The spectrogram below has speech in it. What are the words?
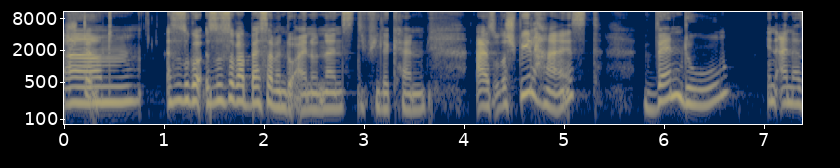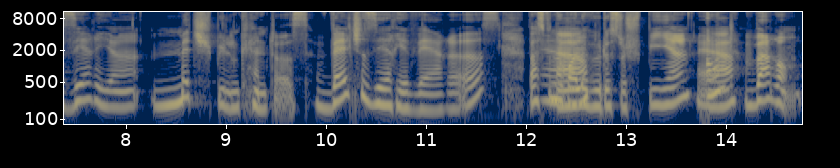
Stimmt. Ähm, es, ist sogar, es ist sogar besser, wenn du eine nennst, die viele kennen. Also, das Spiel heißt, wenn du in einer Serie mitspielen könntest, welche Serie wäre es? Was für eine Ja. Rolle würdest du spielen? Ja. Und warum?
